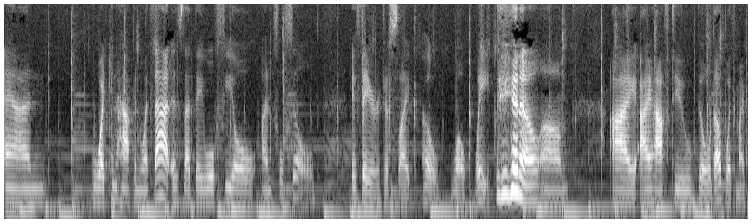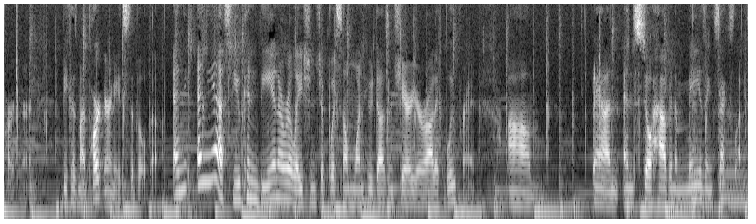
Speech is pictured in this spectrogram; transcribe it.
And what can happen with that is that they will feel unfulfilled if they are just like, oh, well, wait, you know, um, I, I have to build up with my partner because my partner needs to build up. And, and yes, you can be in a relationship with someone who doesn't share your erotic blueprint um, and, and still have an amazing sex life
